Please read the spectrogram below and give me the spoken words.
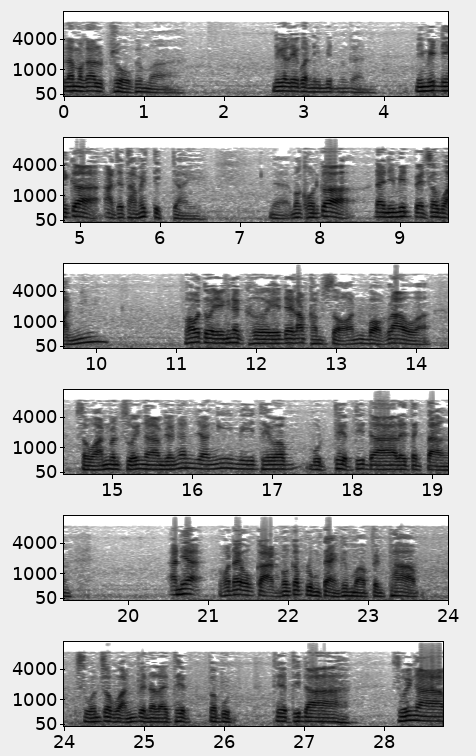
แล้วมันก็โผล่ขึ้นมา นี่ก็เรียกว่านิมิตเหมือนกัน นิมิตนี้ก็อาจจะทำให้ติดใจนะบางคนก็ได้นิมิตเป็นสวรรค์ เพราะว่าตัวเองเนี่ยเคยได้รับคำสอนบอกเล่าอะสวรรค์มันสวยงาม อย่างนั้นอย่างนี้มีเทวบุตรเทพธิดาอะไรต่าง ๆ อันเนี้ยพอได้โอกาสมันก็ปรุงแต่งขึ้นมาเป็นภาพ สวนสวรรค์เป็นอะไรเทพประบุตร เทพธิดา สวยงาม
